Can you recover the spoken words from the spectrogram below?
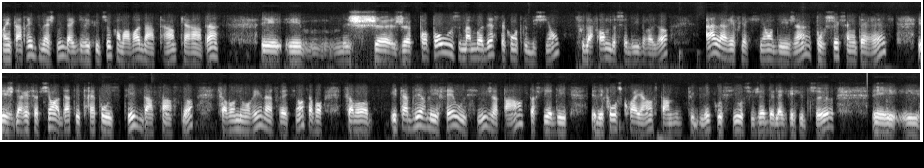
on est en train d'imaginer l'agriculture qu'on va avoir dans 30, 40 ans. Et, je, propose ma modeste contribution sous la forme de ce livre-là à la réflexion des gens, pour ceux qui s'intéressent, et la réception à date est très positive dans ce sens-là. Ça va nourrir la réflexion, ça va, ça va établir les faits aussi, je pense, parce qu'il y a des, fausses croyances parmi le public aussi au sujet de l'agriculture. Et, et,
